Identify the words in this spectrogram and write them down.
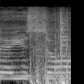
say you're sorry.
